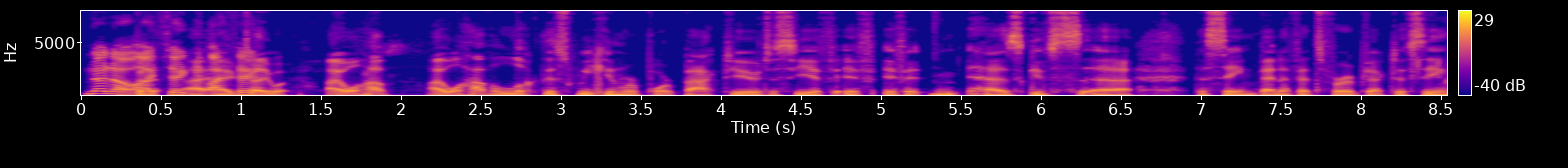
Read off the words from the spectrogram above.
No, no, but I think I, I, I think, tell you what, I will have I will have a look this week and report back to you to see if if, if it has gives uh, the same benefits for Objective C.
